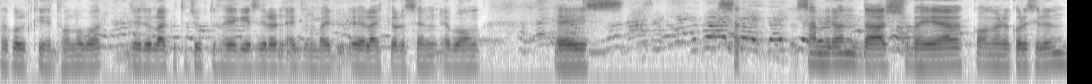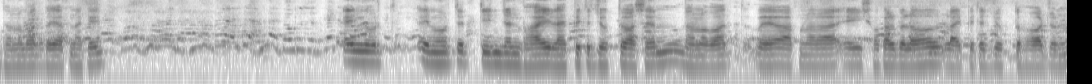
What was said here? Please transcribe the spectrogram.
সকলকে ধন্যবাদ। যেহেতু লাইভে যুক্ত হয়ে গিয়েছিলেন, একজন ভাই লাইক করেছেন এবং এই সামিরান দাস ভাইয়া কমেন্ট করেছিলেন। ধন্যবাদ ভাই আপনাকে। এই মুহূর্তে এই মুহূর্তে তিনজন ভাই লাইভটিতে যুক্ত আছেন। ধন্যবাদ। ভাইয়া, আপনারা এই সকালবেলাও লাইভটিতে যুক্ত হওয়ার জন্য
